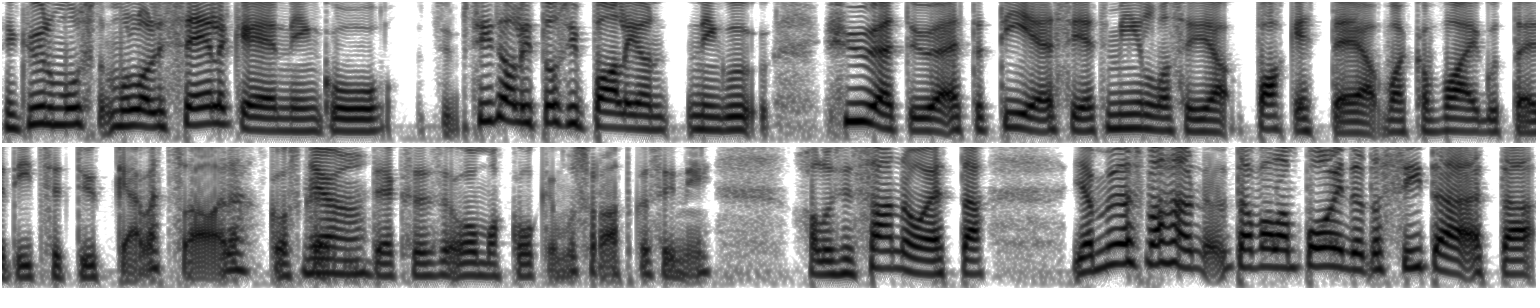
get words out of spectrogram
niin kyllä musta, mulla oli selkeä, niin kuin, siitä oli tosi paljon niin kuin, hyötyä, että tiesi, että millaisia paketteja vaikka vaikuttajat itse tykkäävät saada, koska Joo. tiedätkö, se oma kokemus ratkaisi, niin halusin sanoa, että ja myös vähän tavallaan pointata sitä, että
